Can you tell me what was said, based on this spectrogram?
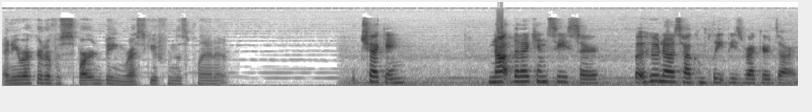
any record of a Spartan being rescued from this planet? Checking. Not that I can see, sir, but who knows how complete these records are.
